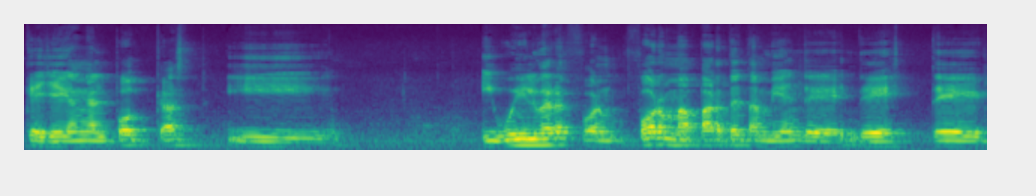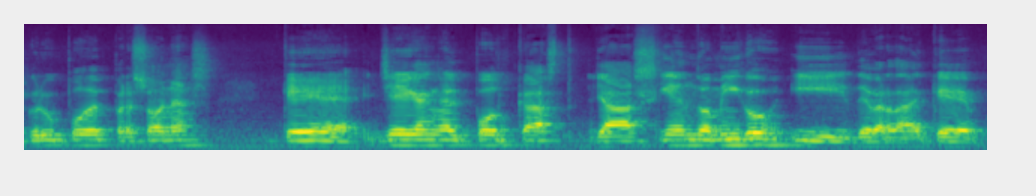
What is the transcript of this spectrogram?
que llegan al podcast y, y Wilber forma parte también de, de este grupo de personas que llegan al podcast ya siendo amigos y de verdad que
